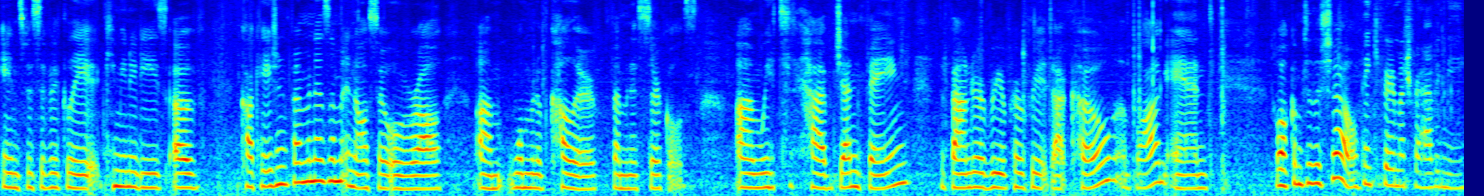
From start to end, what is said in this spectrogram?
in specifically communities of Caucasian feminism and also overall um, women of color feminist circles. Um, we have Jen Fang, the founder of Reappropriate.co, a blog, and welcome to the show. Thank you very much for having me.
